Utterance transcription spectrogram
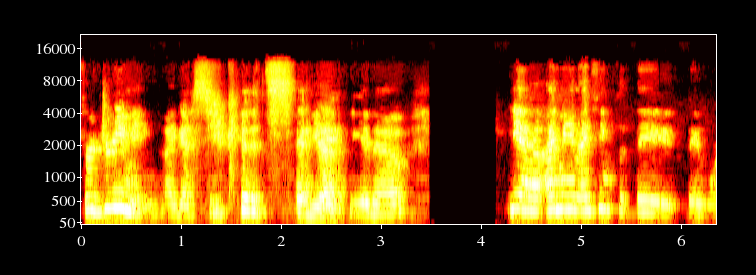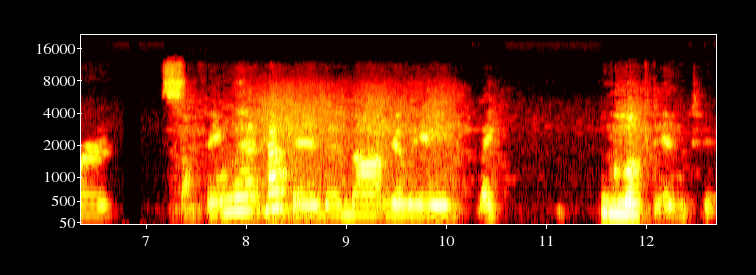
for dreaming i guess you could say Yeah. you know yeah, I mean, I think that they they were something that happened and not really like looked into.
